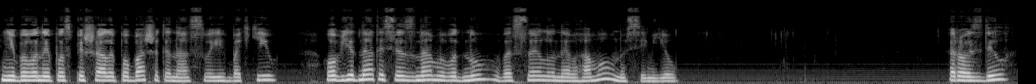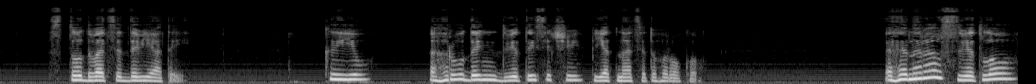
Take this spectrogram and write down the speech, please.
ніби вони поспішали побачити нас, своїх батьків, об'єднатися з нами в одну веселу, невгамовну сім'ю. Розділ 129 Київ, грудень 2015 року. Генерал Світлов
